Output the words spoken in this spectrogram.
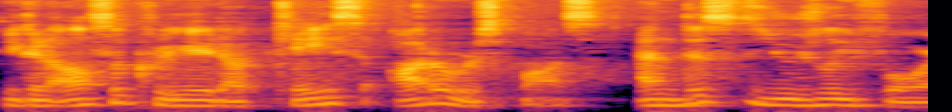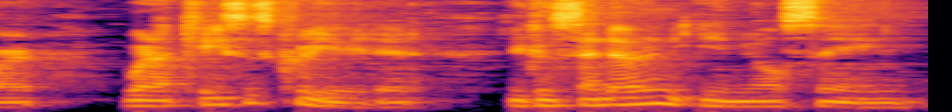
You can also create a case auto response, and this is usually for when a case is created, you can send out an email saying,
